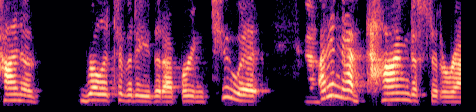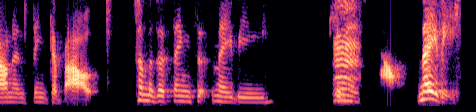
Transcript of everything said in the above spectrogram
kind of relativity that I bring to it. Yeah. I didn't have time to sit around and think about some of the things that maybe mm. maybe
